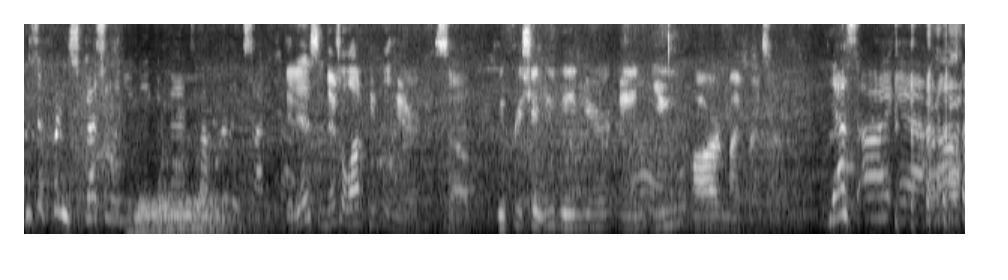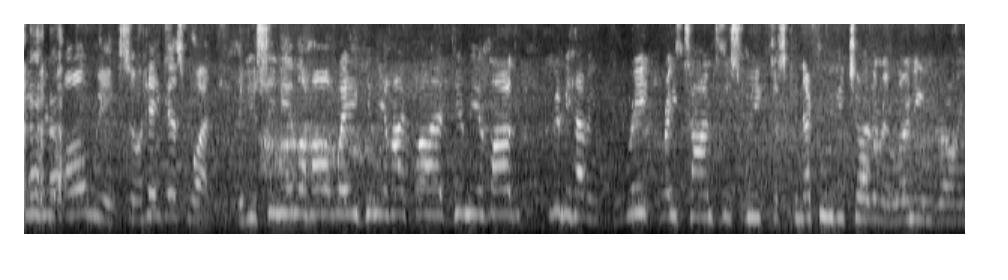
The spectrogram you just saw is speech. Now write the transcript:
this is a pretty special and unique event, and I'm really excited about It is, and there's a lot of people here, so we appreciate you being here, and you are my president. Yes, I am. I'll be here all week. So, hey, guess what? If you see me in the hallway, give me a high five, give me a hug. We're going to be having great, great times this week just connecting with each other and learning and growing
